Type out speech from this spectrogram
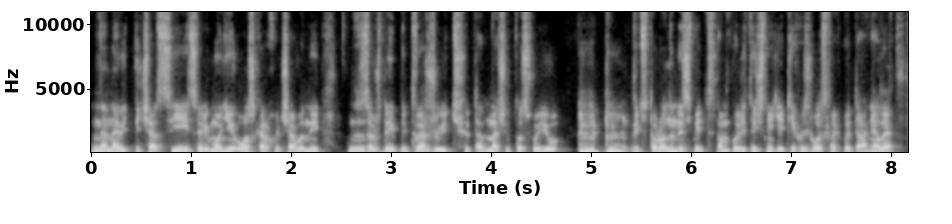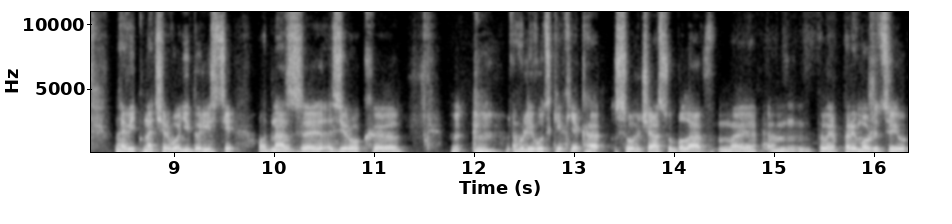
навіть під час цієї церемонії Оскар, хоча вони завжди підтверджують там, начебто, свою відстороненість від там політичних якихось гострих питань, але навіть на червоній доріжці одна з е, зірок. Голівудських, яка свого часу була в е, переможецею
